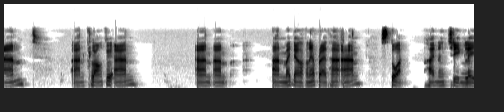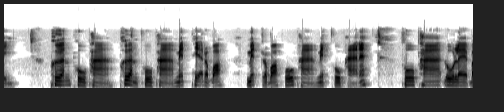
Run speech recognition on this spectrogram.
อ่านอ่านคล่องคืออ่านอ่านอ่านอ่านไม่เดียวกนนี้แปลท้าอ่านสตวดให้นังจริงเลย เพื่อนภูพา เพื่อนภูพา เม็ดเพระบอเม็ดระบอภูพา เม็ดภูพานะภูพาดูแลใบ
